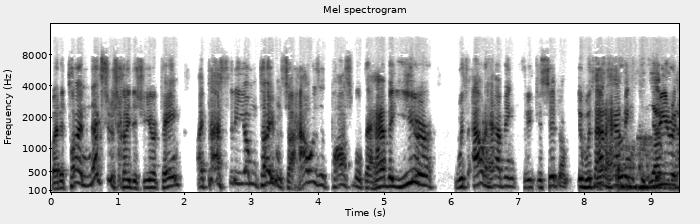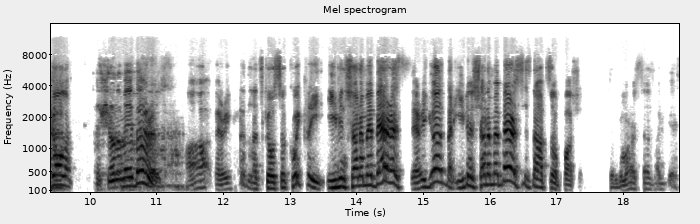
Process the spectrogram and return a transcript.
by the time next Shchodesh year came, I passed three Yom Tovim. So how is it possible to have a year without having three Kisidram, without having three Regolim? Meberes. Oh, very good. Let's go so quickly. Even Shana Meberes, very good. But even Shana Meberes is not so posh. So the Gemara says like this.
